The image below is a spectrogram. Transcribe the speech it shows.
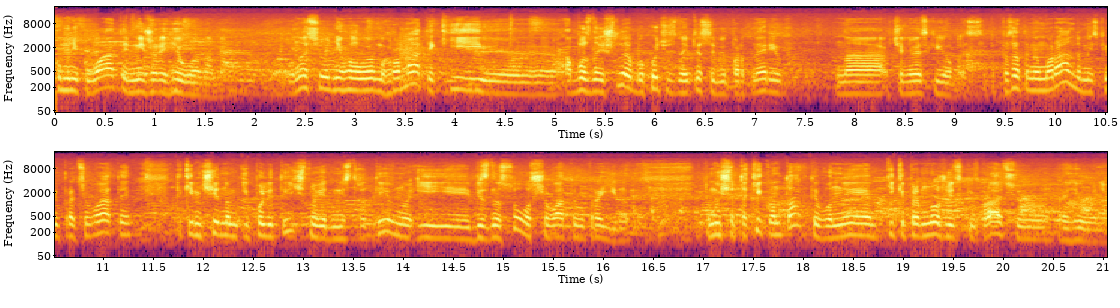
комунікувати між регіонами. У нас сьогодні голови громад, які е, або знайшли, або хочуть знайти собі партнерів на Чернівецькій області. Підписати меморандум і співпрацювати таким чином і політично, і адміністративно, і бізнесово зшивати Україну. Тому що такі контакти вони тільки примножують співпрацю регіонів.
